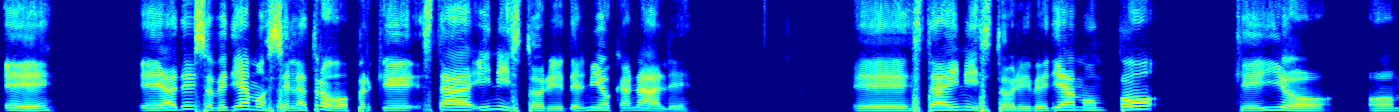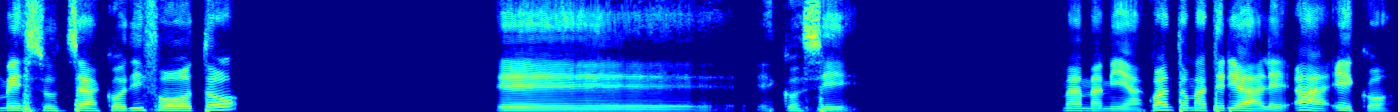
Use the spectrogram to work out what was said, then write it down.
E, e adesso vediamo se la trovo perché sta in history del mio canale eh, sta in history vediamo un po che io ho messo un sacco di foto e, e così. Mamma mia quanto materiale. Ah ecco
